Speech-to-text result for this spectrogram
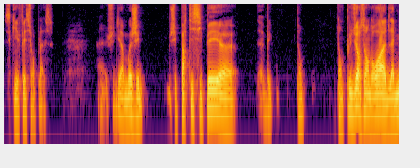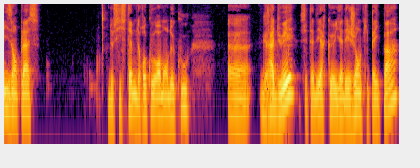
ce qui est fait sur place. Euh, je veux dire, moi, j'ai participé euh, dans, plusieurs endroits de la mise en place de systèmes de recouvrement de coûts euh, gradués, c'est-à-dire qu'il y a des gens qui ne payent pas,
